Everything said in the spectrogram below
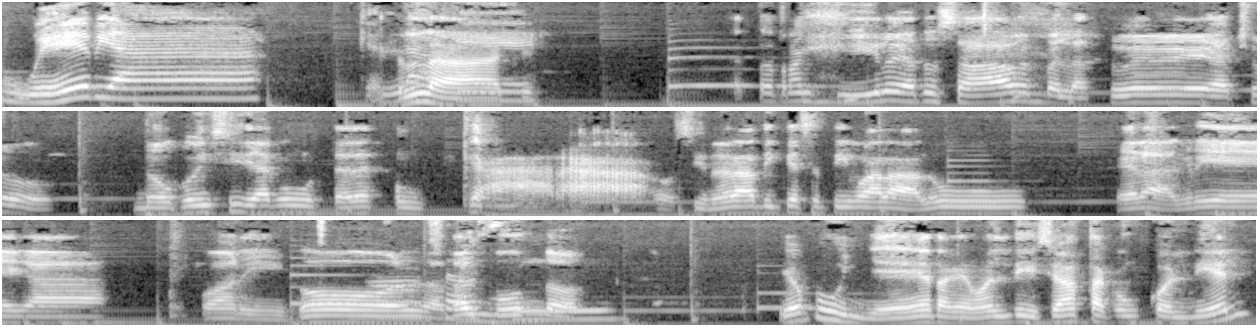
Huevia. ¿Qué la Está tranquilo, ya tú sabes, ¿verdad? Estuve hecho, no coincidía con ustedes con carajo. Si no era a ti que se te iba la luz, era griega, Juan Nicole, todo el mundo. Yo puñeta, qué maldición, hasta con Corniel.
